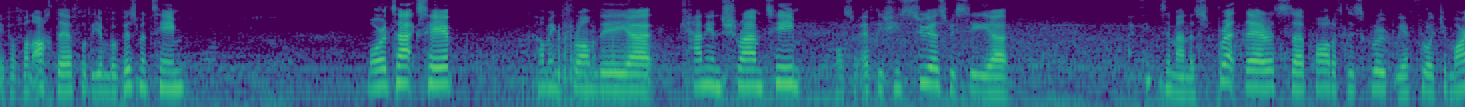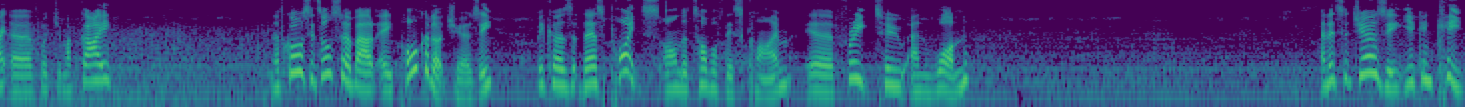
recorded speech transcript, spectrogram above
Eva van Agt there for the Jumbo-Visma team. More attacks here coming from the uh, Canyon SRAM team. Also FDJ Suez, we see, uh, I think it's Amanda Spratt there as uh, part of this group. We have Floortje, uh, Mackaij. And of course, it's also about a polka dot jersey because there's points on the top of this climb, uh, three, two and one. And it's a jersey you can keep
